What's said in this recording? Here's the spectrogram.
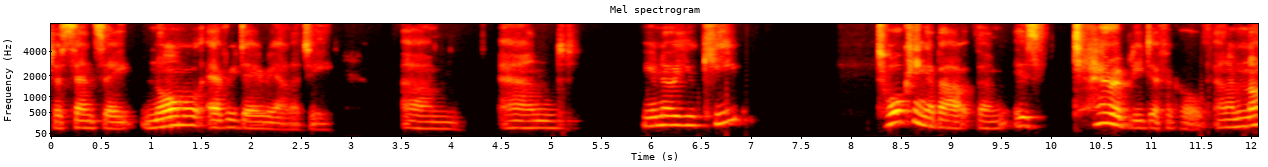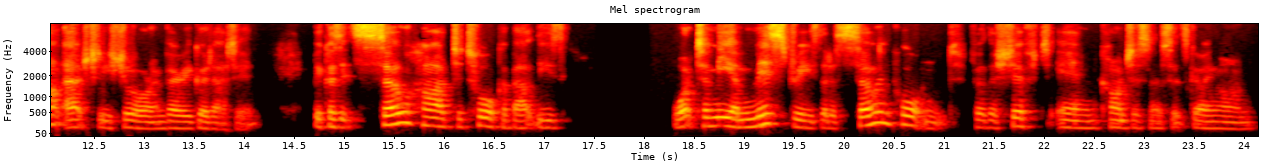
to sensate normal everyday reality. Um, and, you know, you keep talking about them is terribly difficult. And I'm not actually sure I'm very good at it because it's so hard to talk about these, what to me are mysteries that are so important for the shift in consciousness that's going on.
